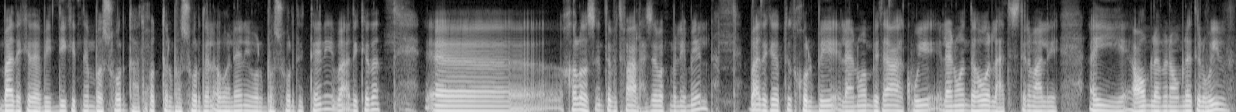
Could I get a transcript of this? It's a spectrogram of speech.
بعد كده بيديك اتنين password هتحط ال password الأولاني وال password التاني بعد كده آه خلاص انت بتفعل حسابك من الإيميل بعد كده بتدخل بالعنوان بتاعك والعنوان ده هو اللي هتستلم عليه أي عملة من عملات ال Wave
